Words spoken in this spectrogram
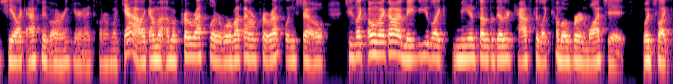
she like asked me about my ring gear, and I told her, I'm like, yeah, like I'm a, I'm a pro wrestler. We're about to have a pro wrestling show. She's like, oh my God, maybe like me and some of the other cast could like come over and watch it, which like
